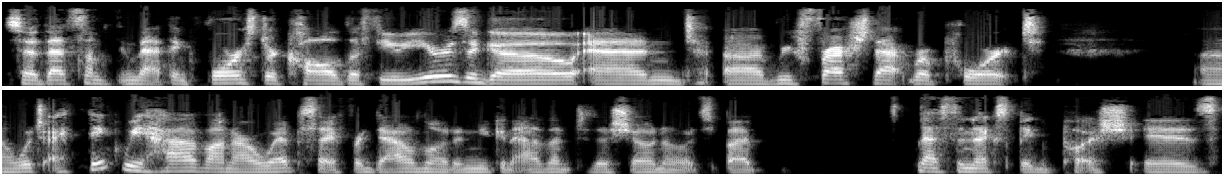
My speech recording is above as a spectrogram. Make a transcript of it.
So that's something that I think Forrester called a few years ago and uh, refreshed that report, uh, which I think we have on our website for download, and you can add them to the show notes. But that's the next big push is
